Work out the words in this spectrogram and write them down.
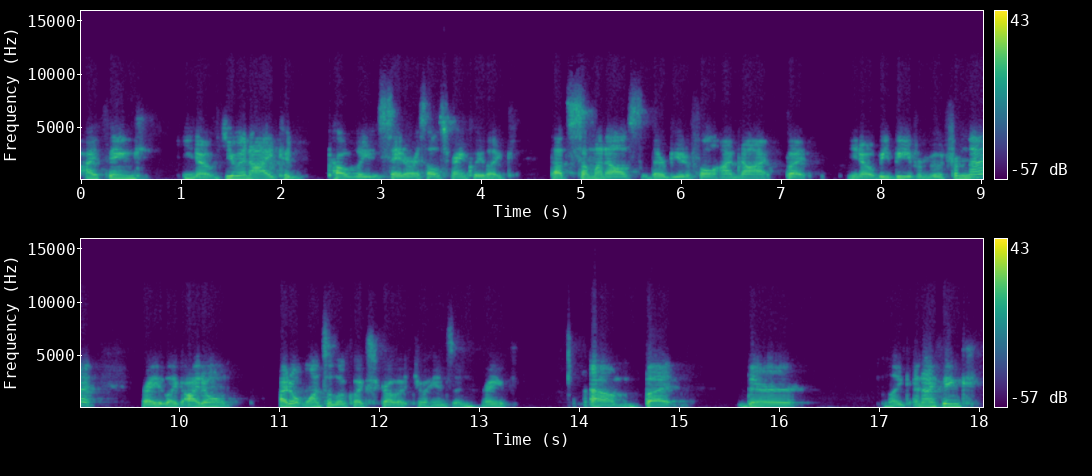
I think you know you and I could probably say to ourselves frankly like that's someone else they're beautiful i'm not but you know we'd be removed from that right like i don't i don't want to look like scarlett johansson right um but they're like and i think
